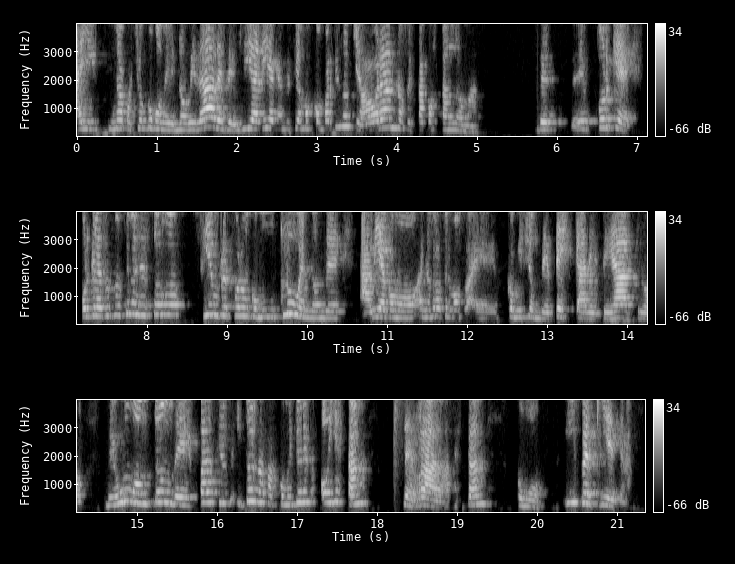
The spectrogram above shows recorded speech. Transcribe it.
hay una cuestión como de novedades del día a día que antes íbamos compartiendo que ahora nos está costando más. ¿Por qué? Porque las asociaciones de sordos siempre fueron como un club en donde había como, nosotros tenemos eh, comisión de pesca, de teatro, de un montón de espacios, y todas esas comisiones hoy están cerradas, están como hiperquietas.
